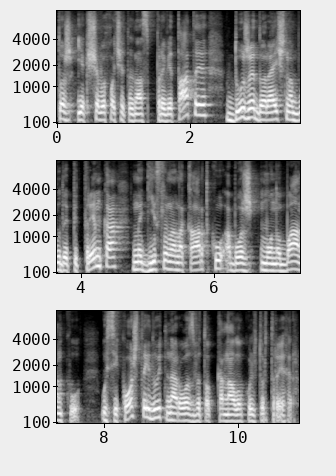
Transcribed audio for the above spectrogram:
Тож, якщо ви хочете нас привітати, дуже доречна буде підтримка, надіслана на картку або ж монобанку. Усі кошти йдуть на розвиток каналу Культуртригер.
